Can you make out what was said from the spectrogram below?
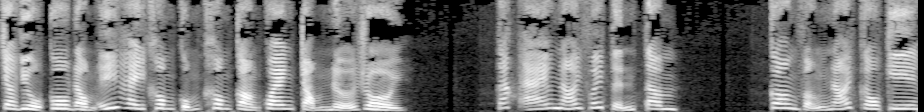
cho dù cô đồng ý hay không cũng không còn quan trọng nữa rồi. Tắc ái nói với tĩnh tâm. Con vẫn nói câu kia.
